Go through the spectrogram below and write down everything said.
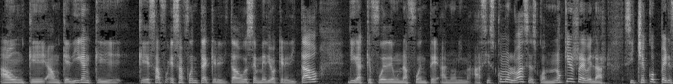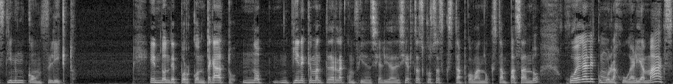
Aunque, aunque digan que, que esa, esa fuente acreditada o ese medio acreditado diga que fue de una fuente anónima. Así es como lo haces. Cuando no quieres revelar si Checo Pérez tiene un conflicto en donde por contrato no tiene que mantener la confidencialidad de ciertas cosas que está probando, que están pasando, juégale como la jugaría Max.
